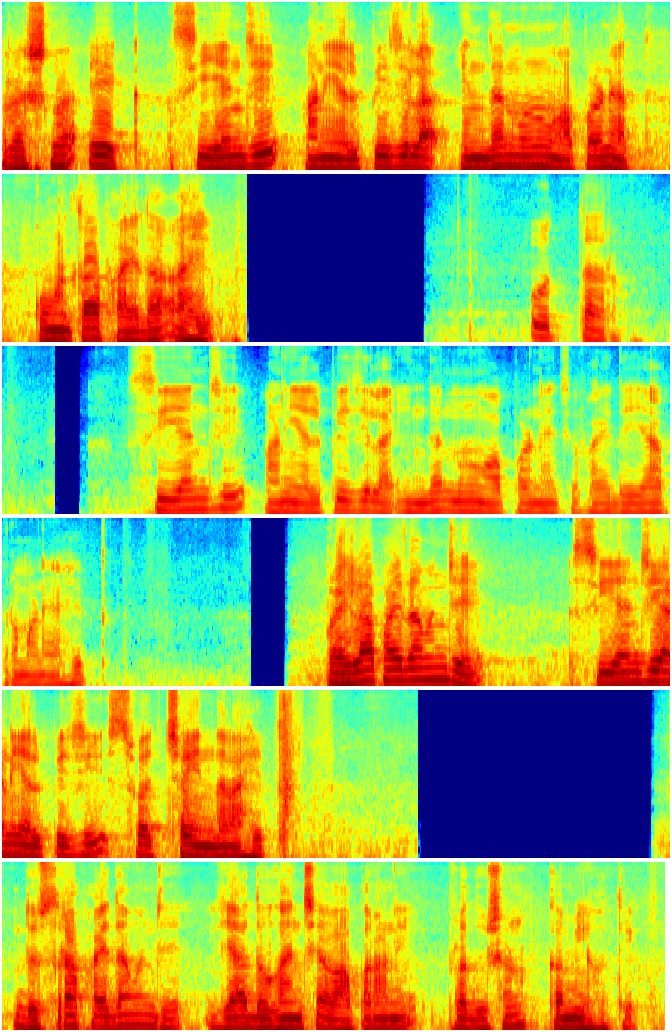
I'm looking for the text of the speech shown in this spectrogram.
प्रश्न एक सी एन जी आणि एल पी जीला इंधन म्हणून वापरण्यात कोणता फायदा आहे? उत्तर सी एन जी आणि एल पी जीला इंधन म्हणून वापरण्याचे फायदे याप्रमाणे आहेत. पहिला फायदा म्हणजे सी एन जी आणि एल पी जी स्वच्छ इंधन आहेत. दुसरा फायदा म्हणजे या दोघांच्या वापराने प्रदूषण कमी होते.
